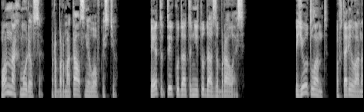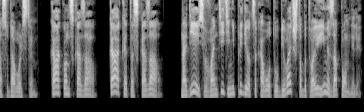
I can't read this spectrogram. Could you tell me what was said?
Он нахмурился, пробормотал с неловкостью. «Это ты куда-то не туда забралась». «Ютланд», — повторила она с удовольствием. «Как он сказал? Как это сказал? Надеюсь, в Вантите не придется кого-то убивать, чтобы твое имя запомнили».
